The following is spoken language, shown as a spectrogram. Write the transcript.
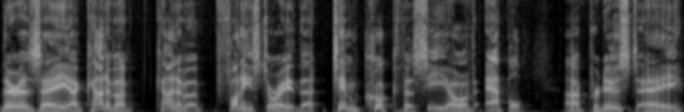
there is a, a kind of a kind of a funny story that Tim Cook, the CEO of Apple, uh, produced a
